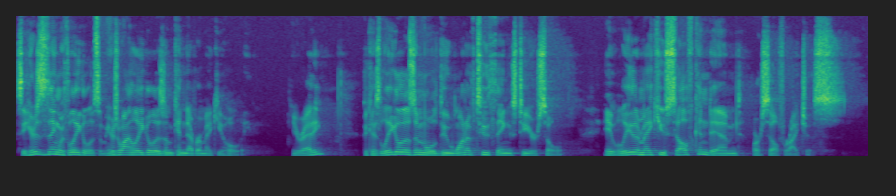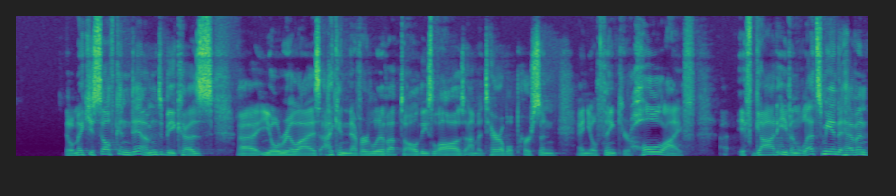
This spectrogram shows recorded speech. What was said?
See, here's the thing with legalism. Here's why legalism can never make you holy. You ready? Because legalism will do one of two things to your soul it will either make you self condemned or self righteous. It'll make you self condemned because uh, you'll realize, I can never live up to all these laws. I'm a terrible person. And you'll think your whole life, uh, if God even lets me into heaven,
